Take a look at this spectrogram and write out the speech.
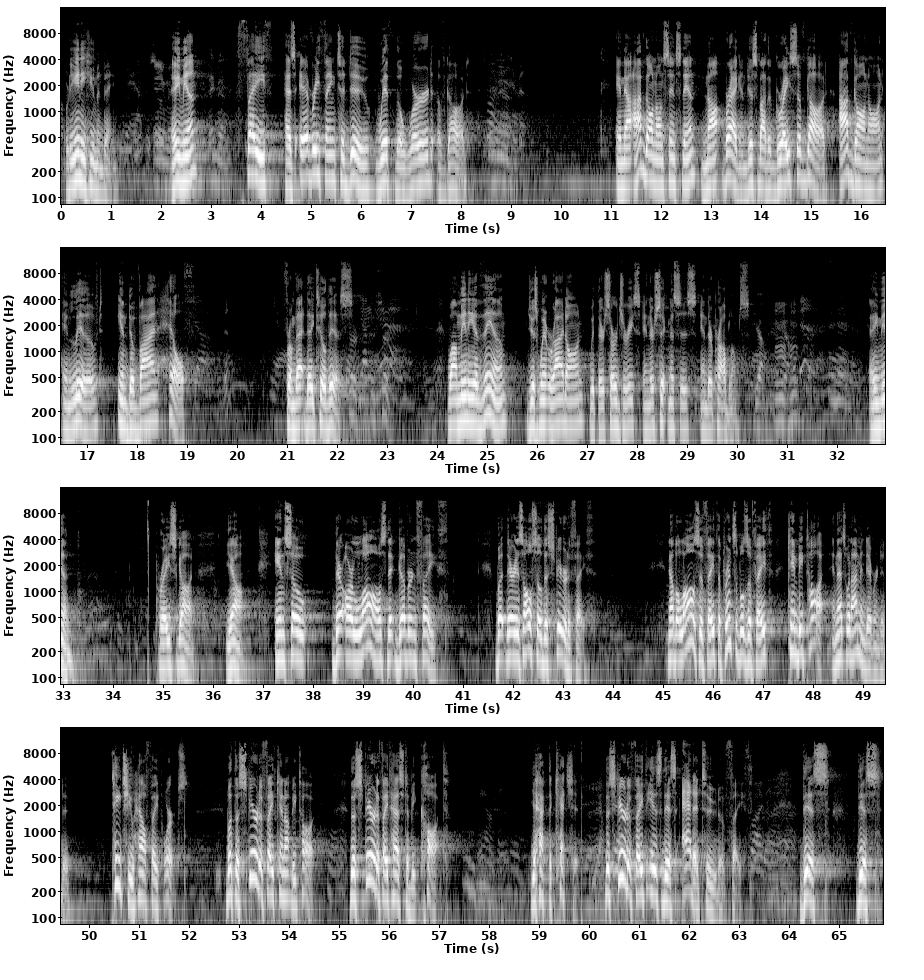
Or to any human being. Amen. Faith has everything to do with the Word of God. And now I've gone on since then, not bragging, just by the grace of God, I've gone on and lived in divine health from that day till this. While many of them just went right on with their surgeries and their sicknesses and their problems. Amen. Praise God. Yeah. And so there are laws that govern faith. But there is also the spirit of faith. Now, the laws of faith, the principles of faith, can be taught, and that's what I'm endeavoring to do. Teach you how faith works. But the spirit of faith cannot be taught. The spirit of faith has to be caught. You have to catch it. The spirit of faith is this attitude of faith. This, this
